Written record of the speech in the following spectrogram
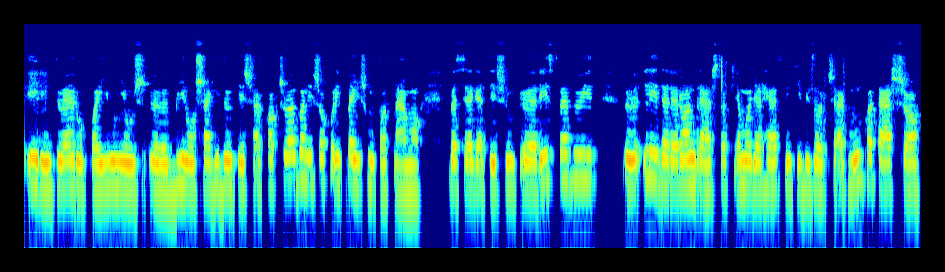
érintő Európai Uniós bírósági döntéssel kapcsolatban, és akkor itt be is mutatnám a beszélgetésünk résztvevőit. Léderer Andrást, aki a Magyar Helsinki Bizottság munkatársa,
